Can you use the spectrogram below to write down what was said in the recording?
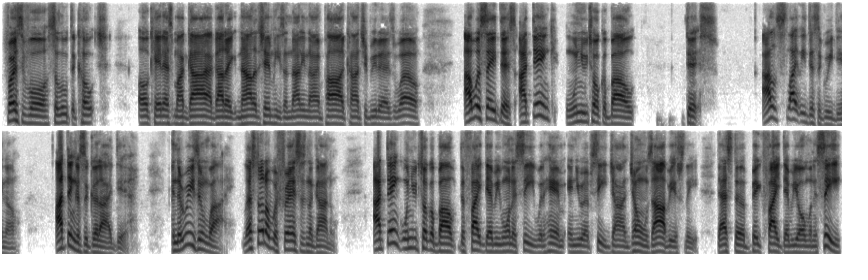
First of all, salute the coach. Okay, that's my guy. I gotta acknowledge him. He's a 99 pod contributor as well. I would say this. I think when you talk about this, I'll slightly disagree, Dino. I think it's a good idea. And the reason why, let's start off with Francis Ngannou. I think when you talk about the fight that we want to see with him in UFC, Jon Jones, obviously, that's the big fight that we all want to see.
